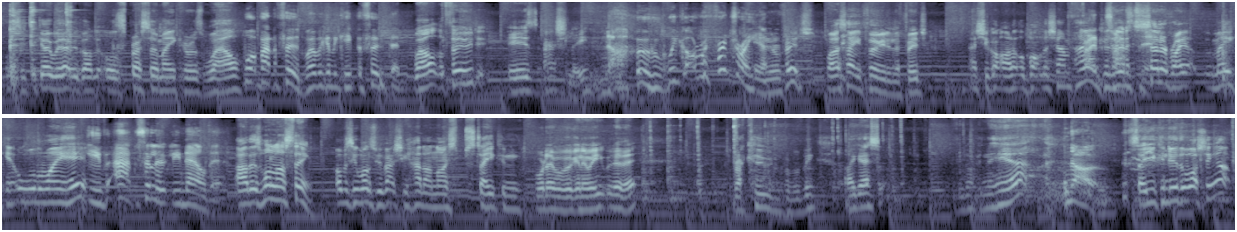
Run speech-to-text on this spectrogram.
obviously to go with that, we've got a little espresso maker as well. What about the food? Where are we going to keep the food then? Well, the food is actually No, we got a refrigerator. in the fridge. Well, I say food in the fridge. Actually, got our little bottle of champagne because we're going to celebrate making it all the way here. You've absolutely nailed it. Uh, there's one last thing. Obviously, once we've actually had our nice steak and whatever we're going to eat with it, raccoon probably, I guess. It Up in here, No. so you can do the washing up.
